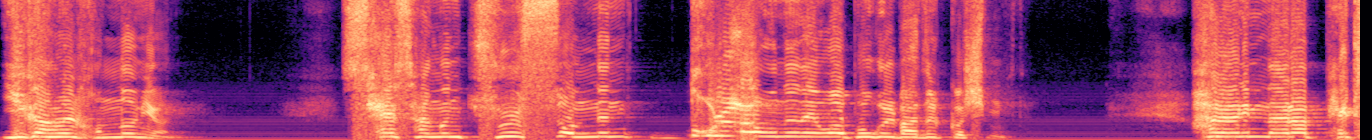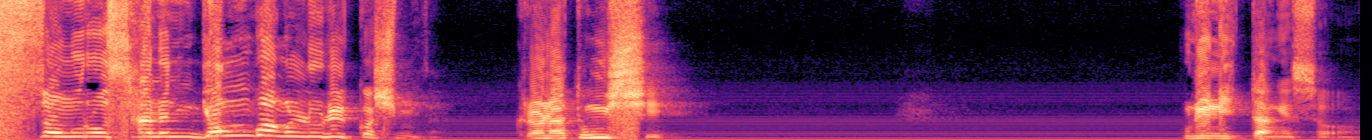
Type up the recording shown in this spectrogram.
이 강을 건너면 세상은 줄 수 없는 놀라운 은혜와 복을 받을 것입니다. 하나님 나라 백성으로 사는 영광을 누릴 것입니다. 그러나 동시에 우리는 이 땅에서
